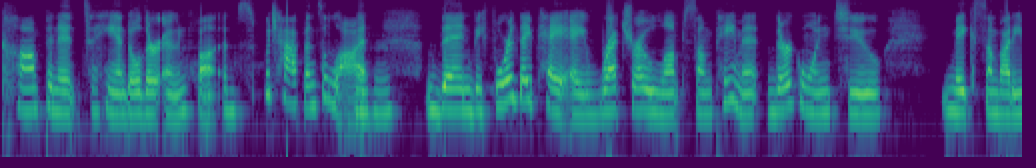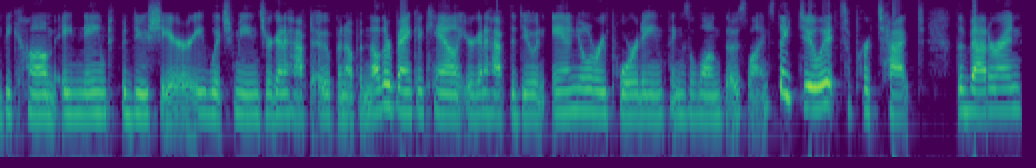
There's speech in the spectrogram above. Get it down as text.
competent to handle their own funds, which happens a lot, mm-hmm. then before they pay a retro lump sum payment, they're going to make somebody become a named fiduciary, which means you're going to have to open up another bank account, you're going to have to do an annual reporting, things along those lines. They do it to protect the veteran,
